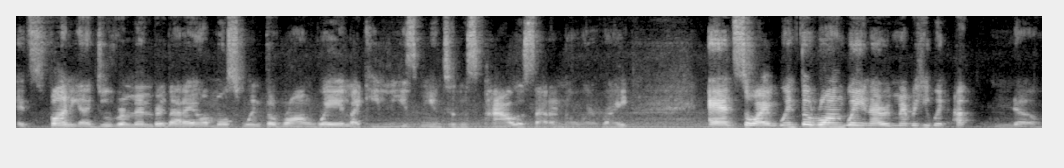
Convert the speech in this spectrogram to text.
it's funny. I do remember that I almost went the wrong way. Like he leads me into this palace out of nowhere. Right. And so I went the wrong way. And I remember he went, uh, no.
